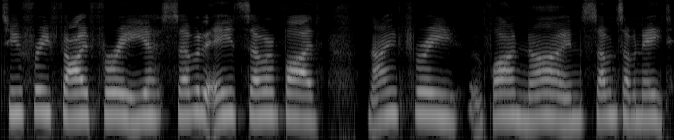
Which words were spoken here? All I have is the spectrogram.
two three five three seven eight seven five nine three five nine seven seven eight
